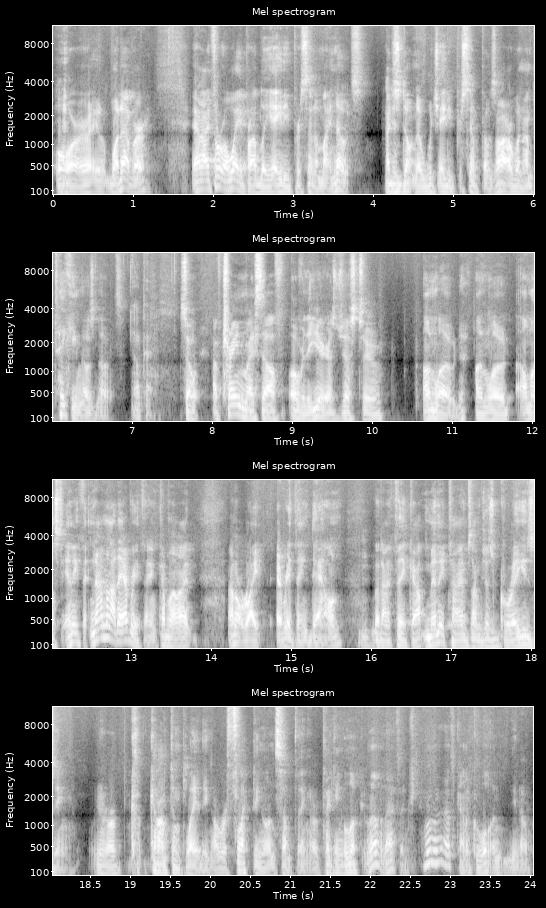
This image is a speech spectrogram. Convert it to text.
or whatever. And I throw away probably 80% of my notes. I just don't know which 80% those are when I'm taking those notes. Okay. So I've trained myself over the years just to unload, unload almost anything. Now, not everything. Come on, I, I don't write everything down, mm-hmm. but I think uh, many times I'm just grazing, you know, or c- contemplating or reflecting on something or taking a look. Oh, that's interesting. Oh, that's kind of cool. And, you know,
